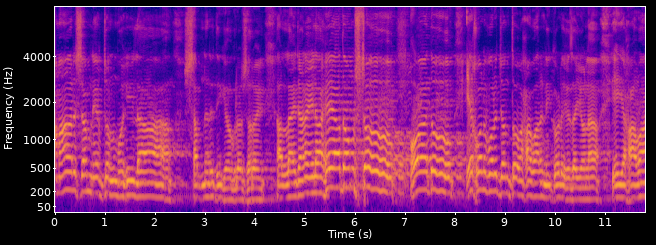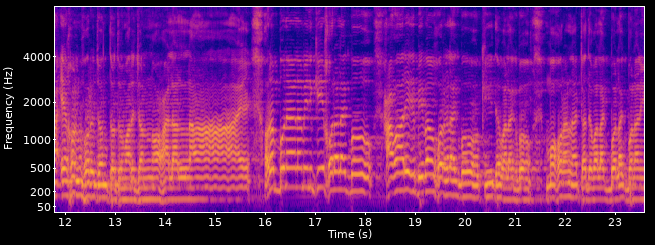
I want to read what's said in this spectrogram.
আমার সামনে একজন মহিলা সামনের দিকে অগ্রসর হয়। আল্লাহ জানাইলা, হে আদম ও আদম, এখন পর্যন্ত হাওয়ার নিকটে যাইও না। এই হাওয়া এখন পর্যন্ত তোমার জন্য হালাল নাই। রব্বুল আলামিন কি করা লাগবো? হাওয়ারে বিবাহ করা লাগবো, কি দেওয়া লাগবো? মহরানাটা দেওয়া লাগবো লাগবো না নি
